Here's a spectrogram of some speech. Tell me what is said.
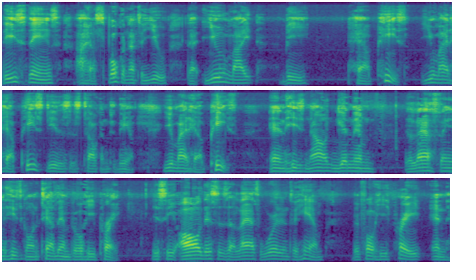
these things I have spoken unto you that you might be have peace. You might have peace, Jesus is talking to them. You might have peace. And he's now getting them the last thing he's going to tell them before he pray. You see, all this is a last word unto him before he prayed, and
